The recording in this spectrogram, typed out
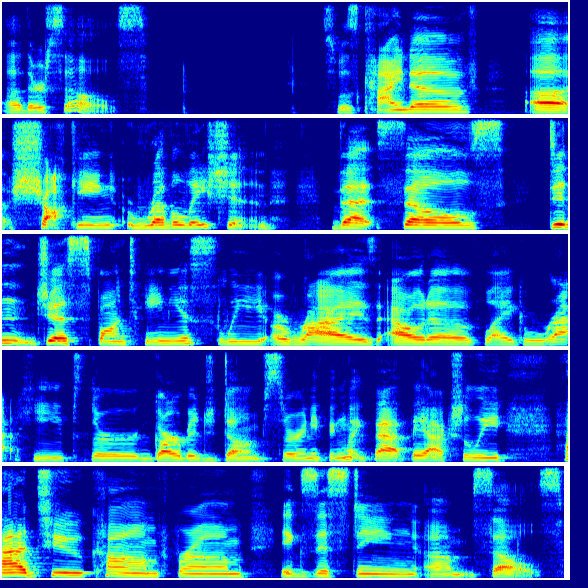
other cells. This was kind of a shocking revelation that cells didn't just spontaneously arise out of like rat heaps or garbage dumps or anything like that. They actually had to come from existing um, cells.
